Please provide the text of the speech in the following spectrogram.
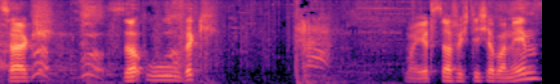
Zack. So, uh, weg. Mal, jetzt darf ich dich aber nehmen.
